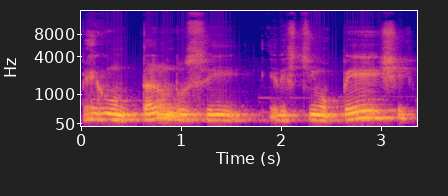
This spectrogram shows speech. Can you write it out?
Perguntando se eles tinham peixe.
